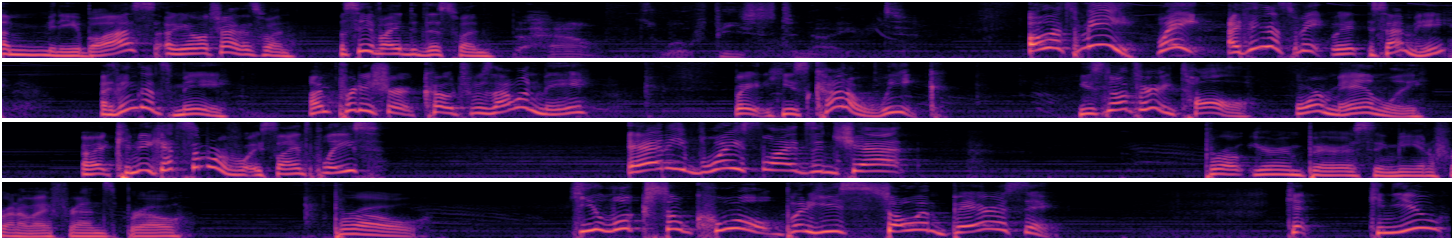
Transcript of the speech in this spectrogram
a mini boss. Okay, we'll try this one. Let's see if I did this one. The hounds will feast. Oh, that's me. Wait, I think that's me. Wait, is that me? I think that's me. I'm pretty sure. Coach, was that one me? Wait, he's kind of weak. He's not very tall or manly. All right, can you get some more voice lines, please? Any voice lines in chat? Bro, you're embarrassing me in front of my friends, bro. Bro. He looks so cool, but he's so embarrassing. Can can you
